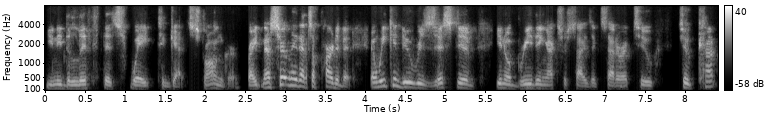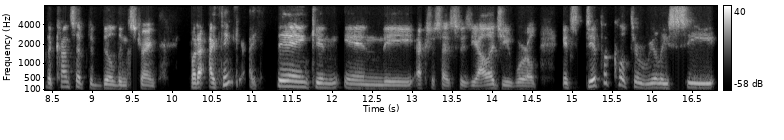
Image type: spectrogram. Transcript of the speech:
You need to lift this weight to get stronger right? Now certainly that's a part of it. And we can do resistive you know breathing exercise et cetera to to con- the concept of building strength. But i think i think in in the exercise physiology world it's difficult to really see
